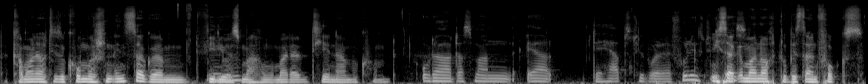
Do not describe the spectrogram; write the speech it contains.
Da kann man auch diese komischen Instagram-Videos Mhm. machen, wo man da den Tiernamen bekommt. Oder dass man eher der Herbsttyp oder der Frühlingstyp Ich sag ist. immer noch, du bist ein Fuchs.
